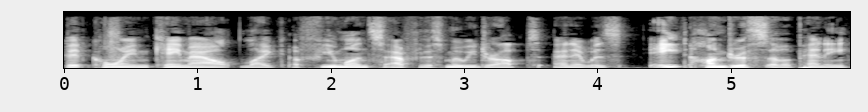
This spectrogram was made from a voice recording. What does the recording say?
Bitcoin came out like a few months after this movie dropped, and it was eight hundredths of a penny.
